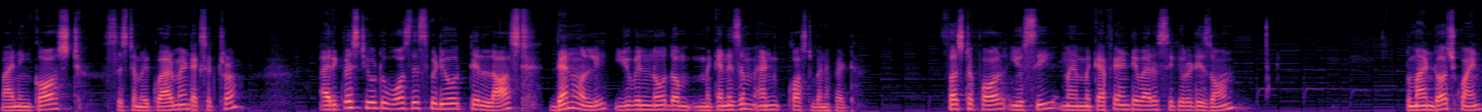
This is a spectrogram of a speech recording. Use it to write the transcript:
mining cost, system requirement, etc. I request you to watch this video till last, then only you will know the mechanism and cost benefit. First of all, you see my McAfee antivirus security is on. To mine Dogecoin,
